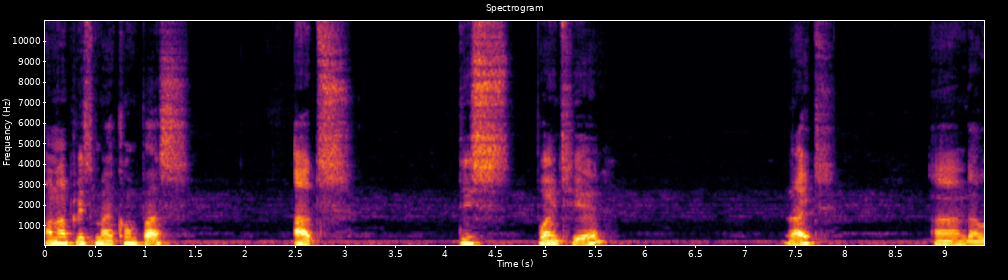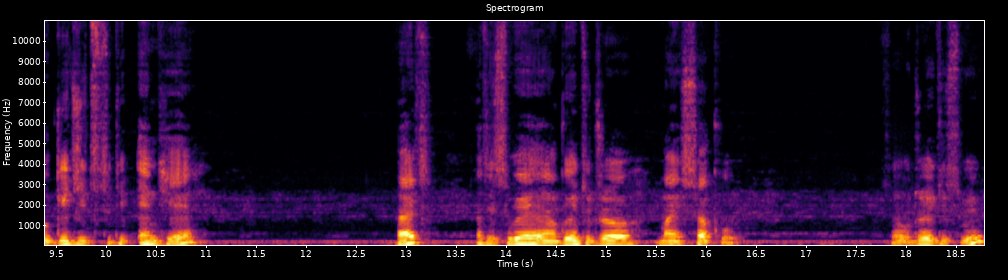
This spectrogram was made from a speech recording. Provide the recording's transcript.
I'll now place my compass at this point here right? And I will gauge it to the end here right that is where I'm going to draw my circle. So I'll draw it this way.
